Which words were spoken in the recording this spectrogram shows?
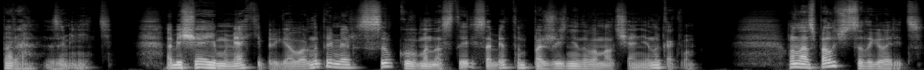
пора заменить. Обещаю ему мягкий приговор, например, ссылку в монастырь с обетом пожизненного молчания. Ну, как вам? У нас получится договориться?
